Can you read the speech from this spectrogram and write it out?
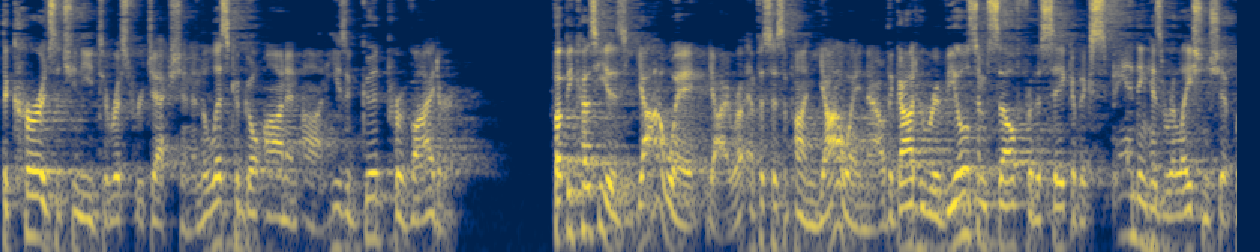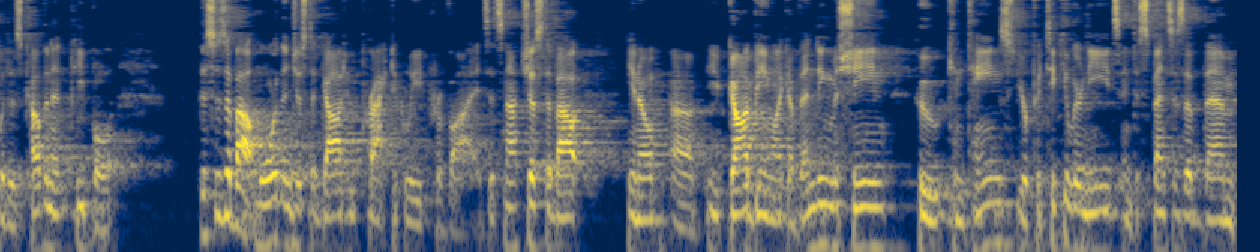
the courage that you need to risk rejection, and the list could go on and on. He's a good provider. But because he is Yahweh, Yireh, emphasis upon Yahweh now, the God who reveals himself for the sake of expanding his relationship with his covenant people, this is about more than just a God who practically provides. It's not just about, you know, uh, God being like a vending machine who contains your particular needs and dispenses of them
